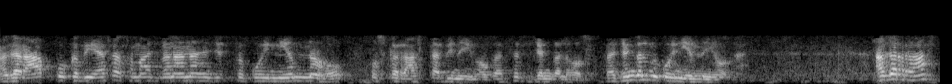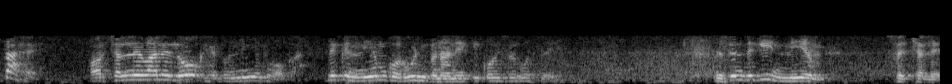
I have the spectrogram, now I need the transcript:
अगर आपको कभी ऐसा समाज बनाना है जिस पर कोई नियम ना हो, उस पर रास्ता भी नहीं होगा, सिर्फ़ जंगल हो सकता है। जंगल में कोई नियम नहीं होगा अगर रास्ता है और चलने वाले लोग हैं तो नियम होगा। लेकिन नियम को रूढ़ी बनाने की कोई ज़रूरत नहीं। ज़िंदगी नियम से चले।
